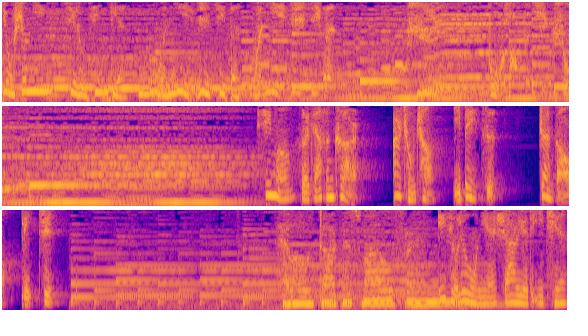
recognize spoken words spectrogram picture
用声音记录经典，文艺日记本，文艺日记本，十月不老的情书。西蒙和加芬克尔二重唱一辈子，撰稿李志。一九六五年十二月的一天，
